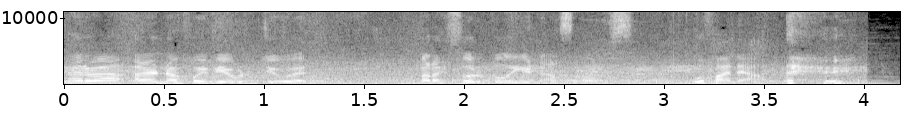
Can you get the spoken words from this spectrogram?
had about. I don't know if we'd be able to do it but I sort of believe in ourselves. We'll find out.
